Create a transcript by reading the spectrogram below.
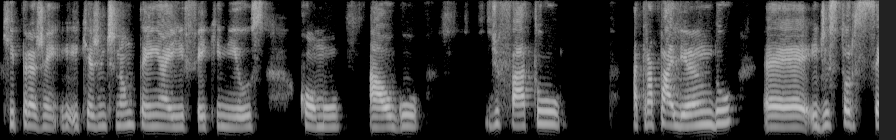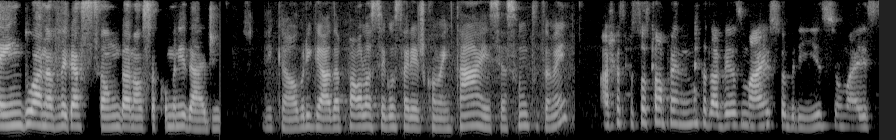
que, pra gente, e que a gente não tenha aí fake news como algo de fato atrapalhando é, e distorcendo a navegação da nossa comunidade. Legal, obrigada. Paula, você gostaria de comentar esse assunto também? Acho que as pessoas estão aprendendo cada vez mais sobre isso, mas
